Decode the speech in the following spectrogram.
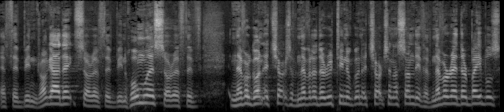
If they've been drug addicts, or if they've been homeless, or if they've never gone to church, they've never had a routine of going to church on a Sunday, if they've never read their Bibles,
